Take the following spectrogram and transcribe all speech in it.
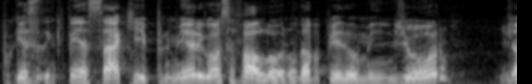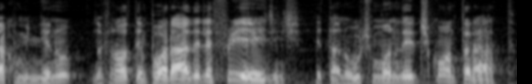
Porque você tem que pensar que, primeiro, igual você falou, não dá pra perder o menino de ouro, já que o menino, no final da temporada, ele é free agent. Ele tá no último ano dele de contrato.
